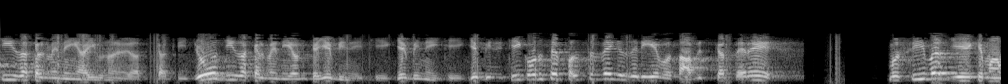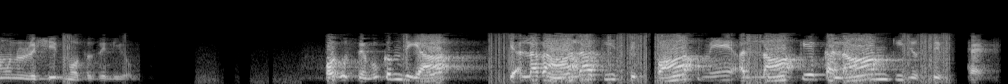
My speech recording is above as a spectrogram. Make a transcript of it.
چیز عقل میں نہیں آئی انہوں نے رد کر دی۔ جو چیز عقل میں نہیں آئی ان کا یہ بھی نہیں ٹھیک، یہ بھی نہیں ٹھیک، یہ بھی نہیں ٹھیک اور اسے فلسفے کے ذریعے وہ ثابت کرتے رہے۔ مصیبت یہ کہ مامون الرشید موتزلی ہو۔ اور اس نے حکم دیا کہ اللہ تعالی کی صفات میں اللہ کے کلام کی جو صفت ہے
